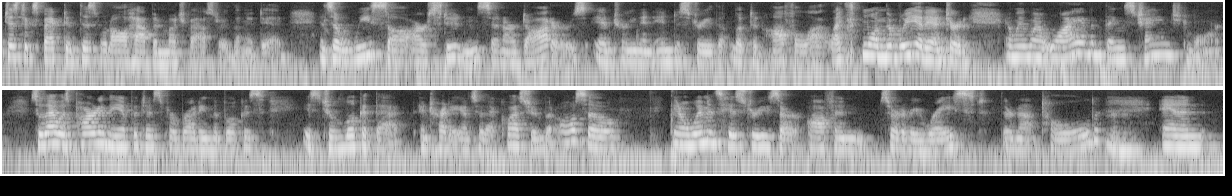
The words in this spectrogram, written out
just expected this would all happen much faster than it did and so we saw our students and our daughters entering an industry that looked an awful lot like the one that we had entered. And we went, why haven't things changed more? So that was part of the impetus for writing the book is is to look at that and try to answer that question. But also, you know, women's histories are often sort of erased. They're not told. Mm-hmm. And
